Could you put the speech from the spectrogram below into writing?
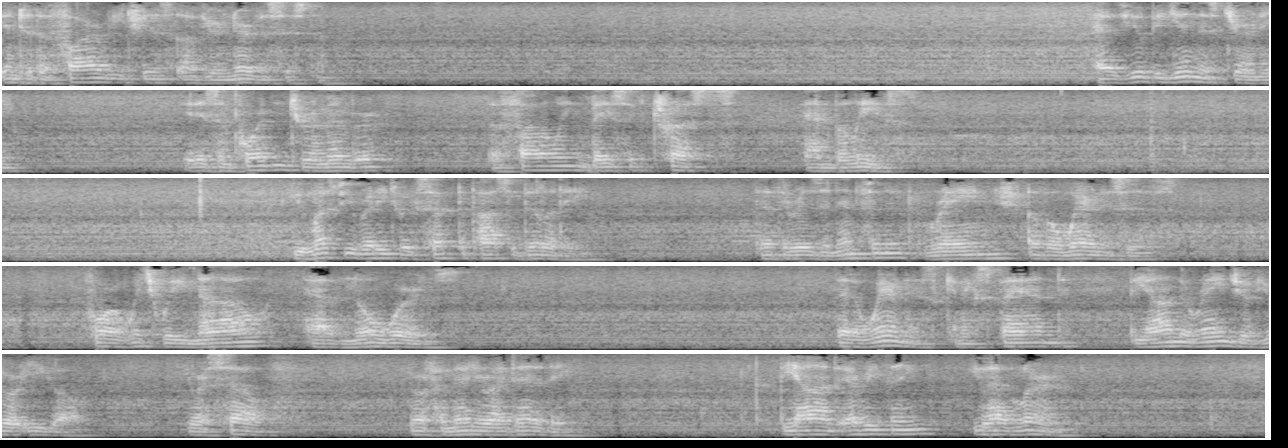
into the far reaches of your nervous system. As you begin this journey, it is important to remember the following basic trusts and beliefs. You must be ready to accept the possibility that there is an infinite range of awarenesses for which we now have no words. That awareness can expand beyond the range of your ego, yourself, your familiar identity, beyond everything you have learned,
